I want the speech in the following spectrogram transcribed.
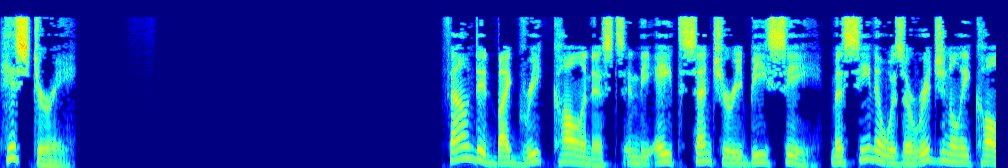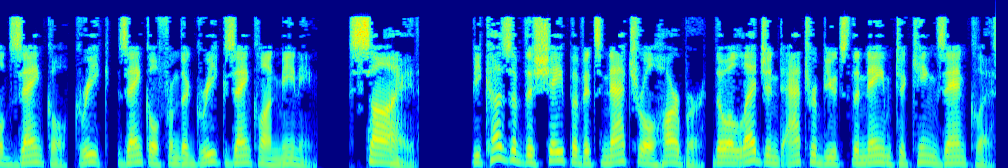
History Founded by Greek colonists in the 8th century BC, Messina was originally called Zancle Greek, Zancle from the Greek zanklon meaning, scythe, because of the shape of its natural harbour, though a legend attributes the name to King Zanclus.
